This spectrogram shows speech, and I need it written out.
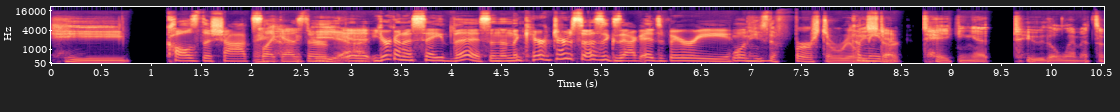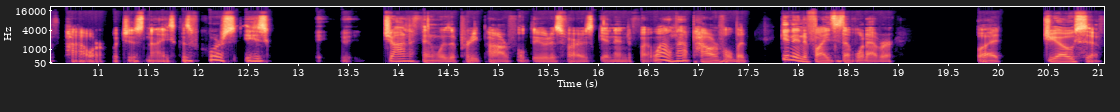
He Calls the shots like as they're, Yeah. uh, you're to say this. And then the character says exactly, it's very, well, and he's the first to really Comedic. start taking it to the limits of power, which is nice because, of course, his Jonathan was a pretty powerful dude as far as getting into fight. Well, not powerful, but getting into fights and stuff, whatever. But Joseph,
